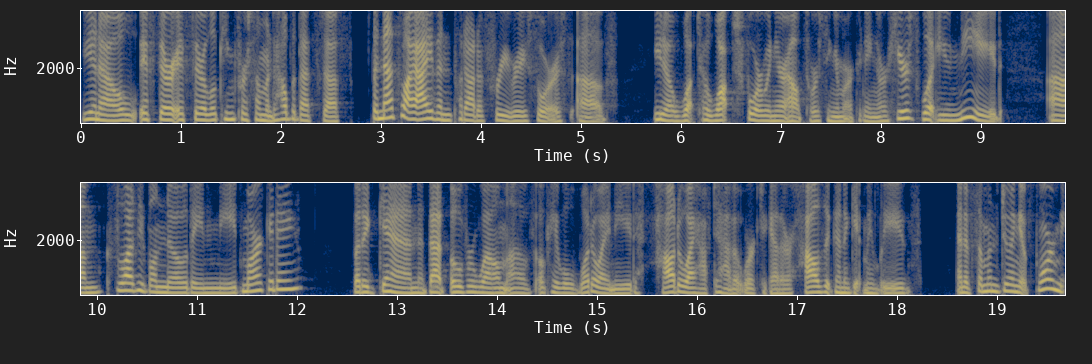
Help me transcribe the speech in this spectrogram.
You know, if they're if they're looking for someone to help with that stuff. And that's why I even put out a free resource of, you know, what to watch for when you're outsourcing your marketing, or here's what you need. Because um, a lot of people know they need marketing, but again, that overwhelm of, okay, well, what do I need? How do I have to have it work together? How's it going to get me leads? And if someone's doing it for me,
